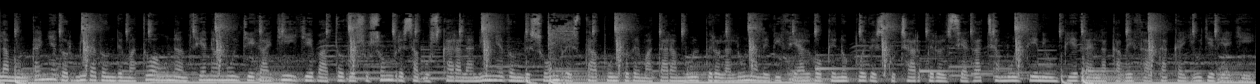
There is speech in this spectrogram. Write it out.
La montaña dormida donde mató a una anciana Mul llega allí y lleva a todos sus hombres a buscar a la niña donde su hombre está a punto de matar a Mul pero la luna le dice algo que no puede escuchar pero él se agacha Mul tiene un piedra en la cabeza ataca y huye de allí.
